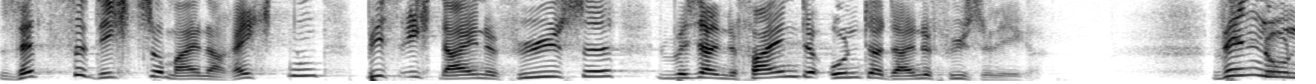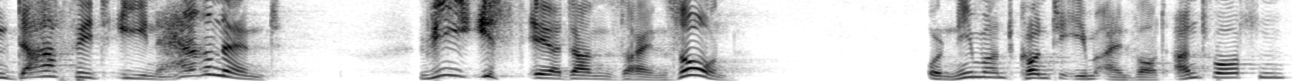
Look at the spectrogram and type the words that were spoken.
setze dich zu meiner Rechten, bis ich deine Füße, bis deine Feinde unter deine Füße lege. Wenn nun David ihn Herr nennt, wie ist er dann sein Sohn? Und niemand konnte ihm ein Wort antworten,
